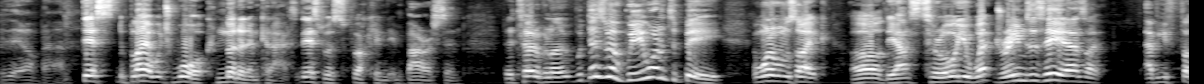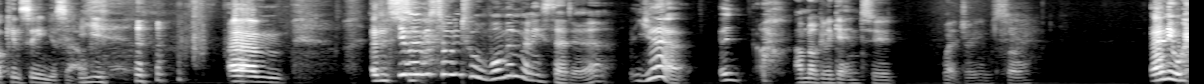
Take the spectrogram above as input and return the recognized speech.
they are bad. This, the Blair Witch Walk, none of them can act. This was fucking embarrassing. They turned up and like, well, this is where we wanted to be. And one of them was like, oh, the answer to all your wet dreams is here. I was like, have you fucking seen yourself? Yeah. Um, and Yeah, so, but he was talking to a woman when he said it. yeah. And, I'm not gonna get into wet dreams. Sorry. anyway,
